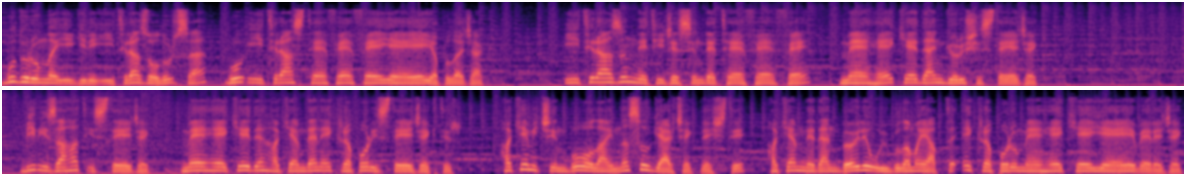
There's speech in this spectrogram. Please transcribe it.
Bu durumla ilgili itiraz olursa, bu itiraz TFF'ye yapılacak. İtirazın neticesinde TFF, MHK'den görüş isteyecek. Bir izahat isteyecek. MHK de hakemden ek rapor isteyecektir. Hakem için bu olay nasıl gerçekleşti, hakem neden böyle uygulama yaptı ek raporu MHK'ye verecek.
